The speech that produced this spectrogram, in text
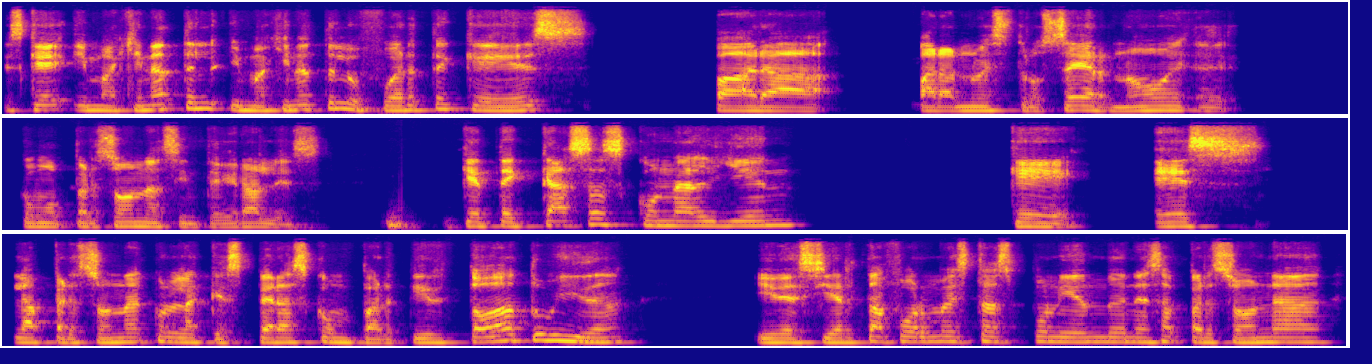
Es que imagínate, imagínate lo fuerte que es para, para nuestro ser, ¿no? Eh, como personas integrales. Que te casas con alguien que es la persona con la que esperas compartir toda tu vida y de cierta forma estás poniendo en esa persona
